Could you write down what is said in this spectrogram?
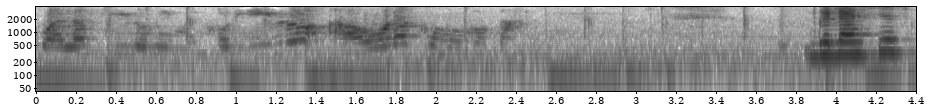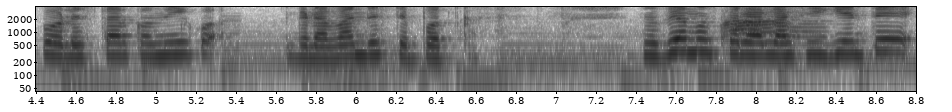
cuál ha sido mi mejor libro ahora como mamá. Gracias por estar conmigo grabando este podcast. Nos vemos para la siguiente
